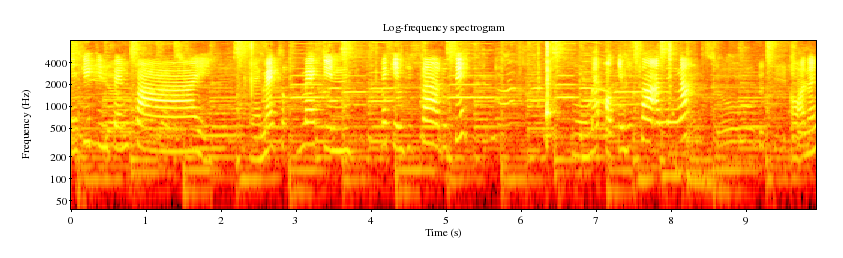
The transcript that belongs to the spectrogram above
มิกกี้กินเฟรนช์ฟราย ไหนแม่แม่กินแม่กินพิซซ่าดูสิโหแม่ขอกินพิซซ่าอันนึงนะอ๋ออันนั้น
